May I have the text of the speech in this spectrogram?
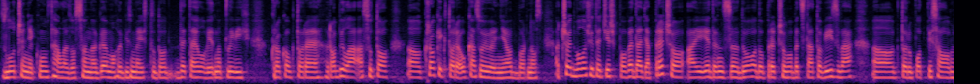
zlúčenie Kunsthalle zo SNG. Mohli by sme ísť tu do detailov jednotlivých krokov, ktoré robila. A sú to uh, kroky, ktoré ukazujú jej neodbornosť. A čo je dôležité tiež povedať a prečo aj jeden z dôvodov, prečo vôbec táto výzva, uh, ktorú podpísalo,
